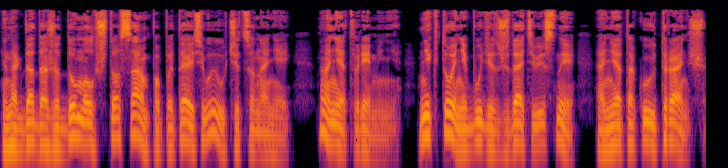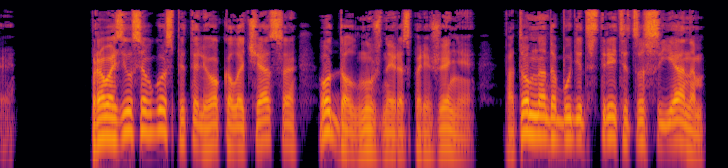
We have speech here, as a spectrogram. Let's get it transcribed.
Иногда даже думал, что сам попытаюсь выучиться на ней, но нет времени. Никто не будет ждать весны, они атакуют раньше. Провозился в госпитале около часа, отдал нужные распоряжения. Потом надо будет встретиться с Яном,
